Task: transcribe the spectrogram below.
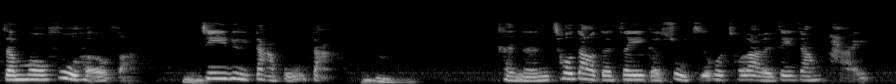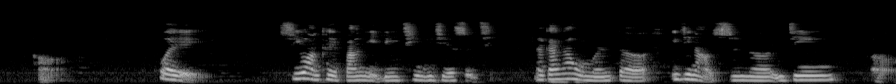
怎么复合法，嗯几率大不大？嗯可能抽到的这一个数字或抽到的这一张牌，呃，会希望可以帮你厘清一些事情。那刚刚我们的易经老师呢，已经呃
